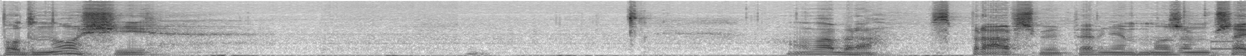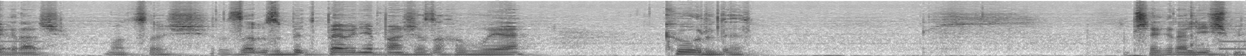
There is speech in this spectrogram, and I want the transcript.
Podnosi. No dobra, sprawdźmy. Pewnie możemy przegrać, bo coś zbyt pewnie pan się zachowuje. Kurde. Przegraliśmy.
